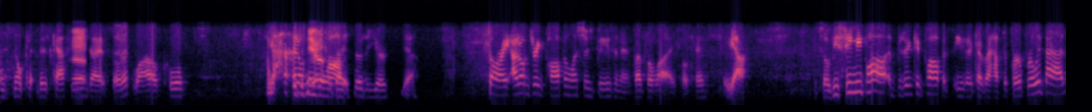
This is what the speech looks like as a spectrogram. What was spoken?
There's no ca- there's caffeine Uh. in diet soda. Wow, cool. I don't drink on pop. diet soda you're. Yeah. Sorry, I don't drink pop unless there's booze in it. That's a lie. Okay. Yeah. So if you see me pop drinking pop, it's either because I have to burp really bad,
